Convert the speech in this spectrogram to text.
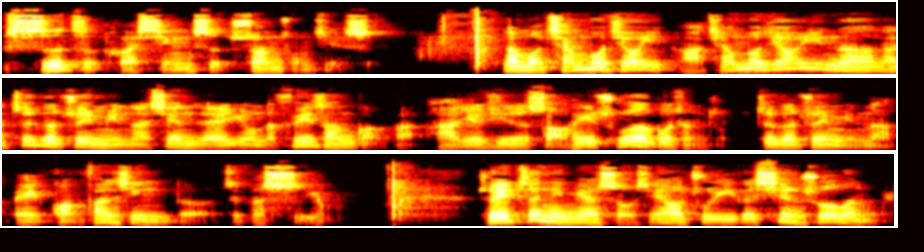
实质和形式双重解释。那么强迫交易啊，强迫交易呢？那这个罪名呢，现在用的非常广泛啊，尤其是扫黑除恶过程中，这个罪名呢被广泛性的这个使用。所以这里面首先要注意一个限缩问题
